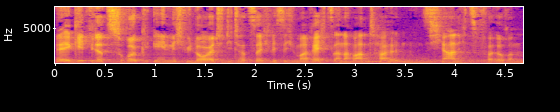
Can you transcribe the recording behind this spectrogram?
Ja, ihr geht wieder zurück, ähnlich wie Leute, die tatsächlich sich immer rechts an der Wand halten, um sich ja nicht zu verirren.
